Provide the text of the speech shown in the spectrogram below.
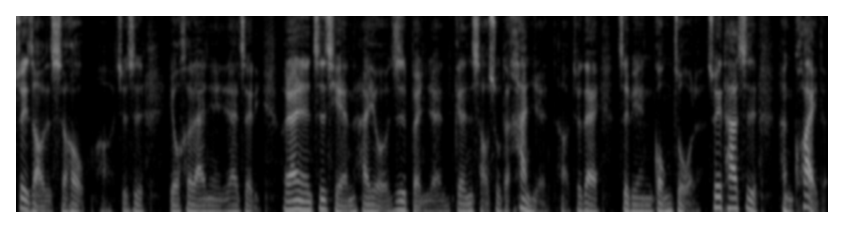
最早的时候啊，就是有荷兰人也在这里。荷兰人之前还有日本人跟少数的汉人啊，就在这边工作了，所以他是很快的。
